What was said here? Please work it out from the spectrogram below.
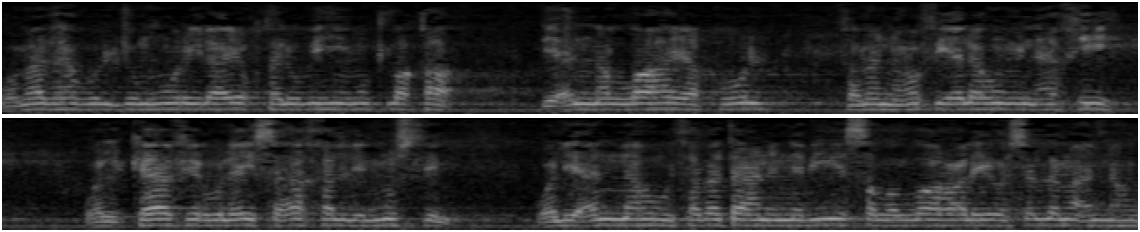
ومذهب الجمهور لا يقتل به مطلقا لأن الله يقول فمن عفي له من أخيه والكافر ليس أخا للمسلم. ولأنه ثبت عن النبي صلى الله عليه وسلم أنه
